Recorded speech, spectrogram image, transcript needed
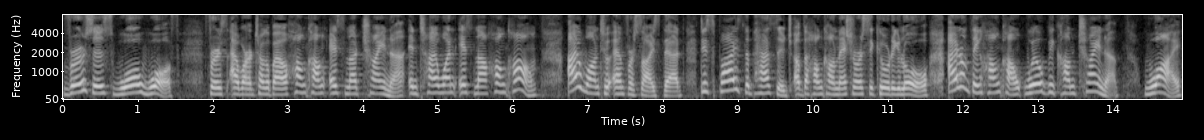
versus War Wolf. First, I want to talk about Hong Kong is not China and Taiwan is not Hong Kong. I want to emphasize that despite the passage of the Hong Kong National Security Law, I don't think Hong Kong will become China. Why?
